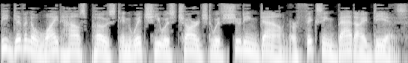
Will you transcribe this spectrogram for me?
be given a White House post in which he was charged with shooting down or fixing bad ideas.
